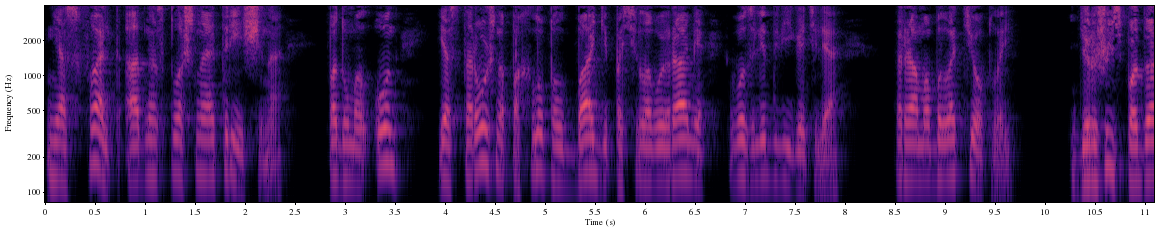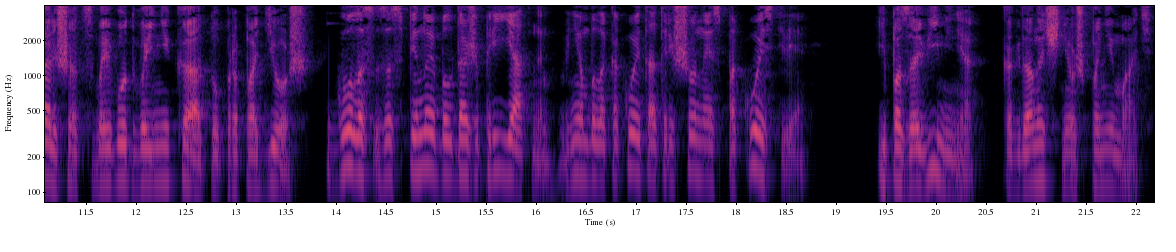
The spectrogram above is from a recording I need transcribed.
Не асфальт, а одна сплошная трещина. Подумал он и осторожно похлопал баги по силовой раме возле двигателя. Рама была теплой. «Держись подальше от своего двойника, а то пропадешь». Голос за спиной был даже приятным, в нем было какое-то отрешенное спокойствие. «И позови меня, когда начнешь понимать».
